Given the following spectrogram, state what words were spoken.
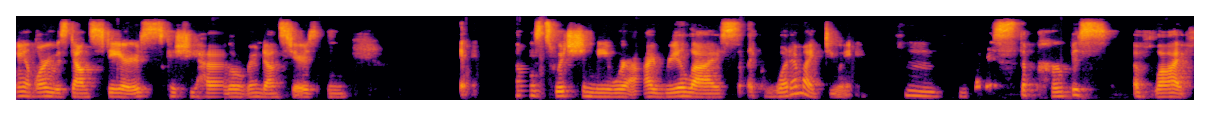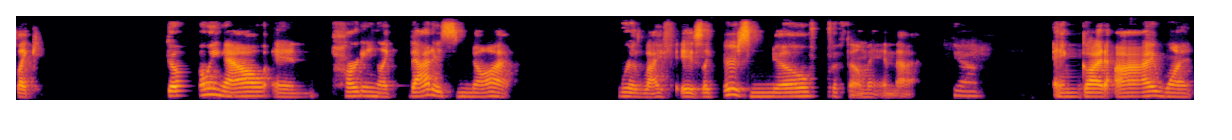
Aunt Lori was downstairs because she had a little room downstairs and something switched in me where I realized like what am I doing? Hmm. What is the purpose of life? Like going out and partying like that is not where life is. Like there's no fulfillment in that. Yeah. And God, I want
